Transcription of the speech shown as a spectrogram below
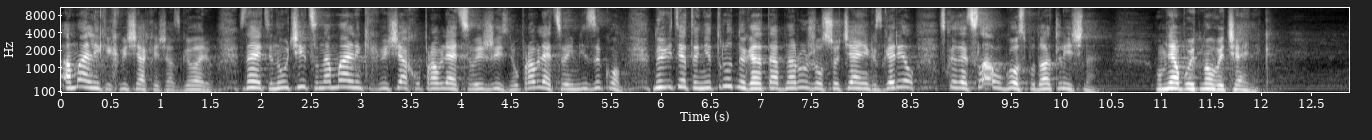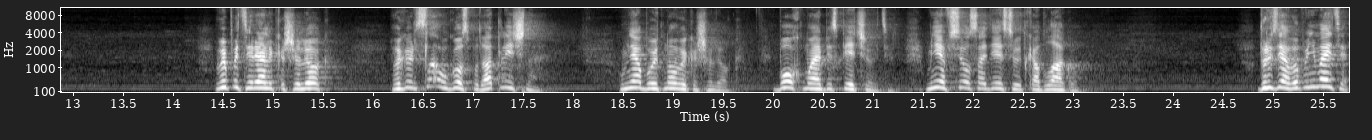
о маленьких вещах я сейчас говорю. Знаете, научиться на маленьких вещах управлять своей жизнью, управлять своим языком. Но ведь это не трудно, когда ты обнаружил, что чайник сгорел, сказать, слава Господу, отлично, у меня будет новый чайник. Вы потеряли кошелек, вы говорите, слава Господу, отлично. У меня будет новый кошелек. Бог мой обеспечиватель. Мне все содействует ко благу. Друзья, вы понимаете,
